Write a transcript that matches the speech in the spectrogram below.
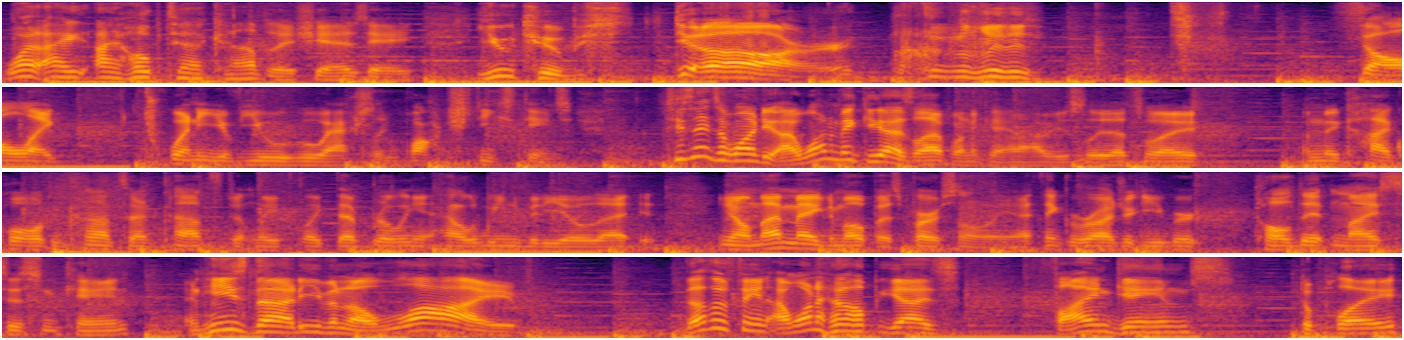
what I, I hope to accomplish as a YouTube star. it's all like 20 of you who actually watch these things. These things I want to do. I want to make you guys laugh when I can, obviously. That's why I make high quality content constantly, like that brilliant Halloween video that, you know, my magnum opus personally. I think Roger Ebert called it my Citizen Kane, and he's not even alive! The other thing, I want to help you guys find games to play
